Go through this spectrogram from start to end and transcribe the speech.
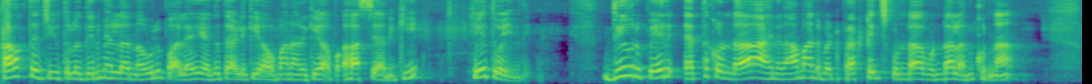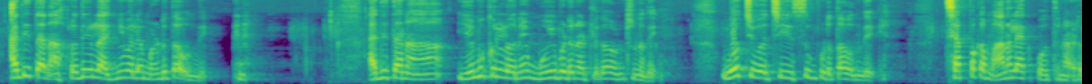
ప్రవక్త జీవితంలో దినమెల్లా నవ్వులు పాలై ఎగతాళికి అవమానానికి అపహాస్యానికి హేతు అయింది. దేవుని పేరు ఎత్తకుండా ఆయన నామాన్ని బట్టి ప్రకటించకుండా ఉండాలనుకున్నా అది తన హృదయంలో అగ్ని వలె మండుతూ ఉంది. అది తన ఎముకల్లోనే మూయబడినట్లుగా ఉంటున్నది. వచ్చి వచ్చి ఇసుగు పుడుతూ ఉంది. చెప్పక మానలేకపోతున్నాడు.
